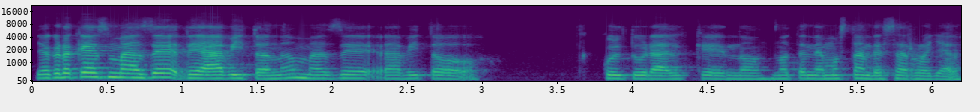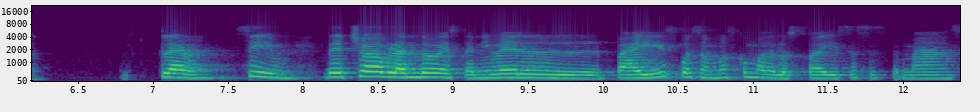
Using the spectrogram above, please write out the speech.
Yo creo que es más de, de, hábito, ¿no? Más de hábito cultural que no, no tenemos tan desarrollado. Claro, sí. De hecho, hablando este, a nivel país, pues somos como de los países este, más,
